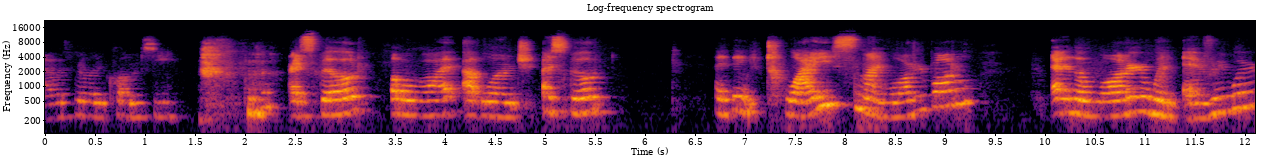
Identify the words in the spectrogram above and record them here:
I was really clumsy. I spilled a lot at lunch. I spilled, I think, twice my water bottle, and the water went everywhere.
